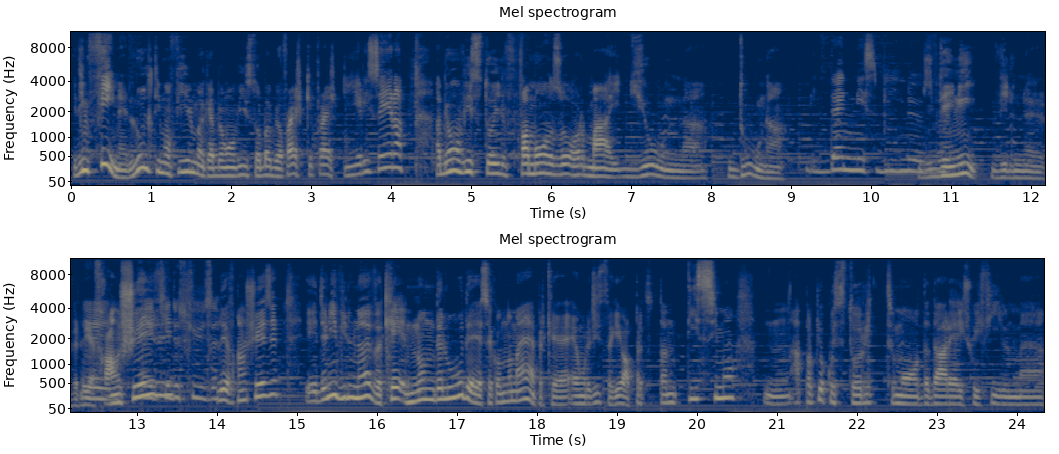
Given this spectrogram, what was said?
Ed infine, l'ultimo film che abbiamo visto proprio freschi freschi ieri sera, abbiamo visto il famoso ormai Dune, Duna, Di Dennis Villeneuve. di Denis Villeneuve, è Eh, eh, chiedo scusa. Lui è francese e Denis Villeneuve che non delude secondo me perché è un regista che io apprezzo tantissimo, mh, ha proprio questo ritmo da dare ai suoi film, eh,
